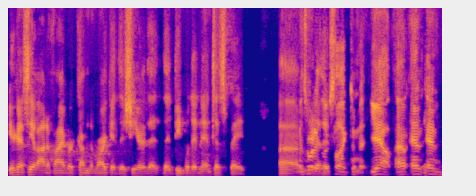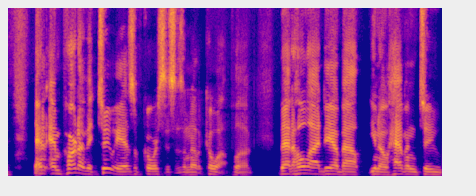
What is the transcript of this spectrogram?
you're going to see a lot of fiber come to market this year that, that people didn't anticipate. Um, That's what it looks like to me. Yeah, uh, and yeah. and yeah. and and part of it too is, of course, this is another co-op plug that whole idea about you know having to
